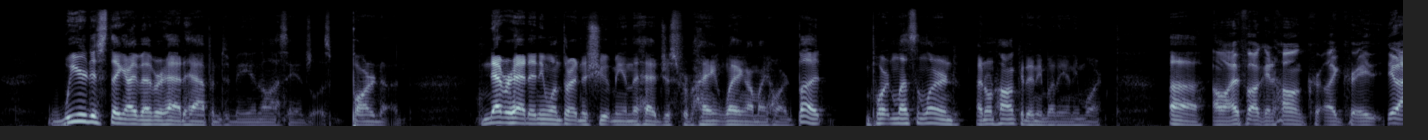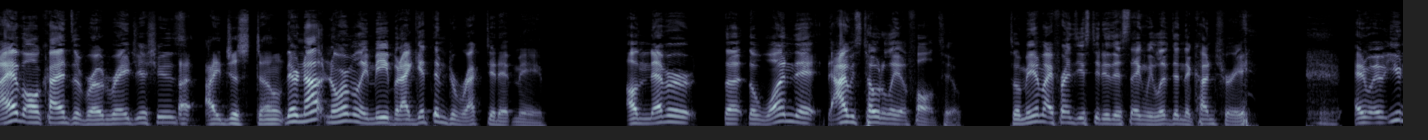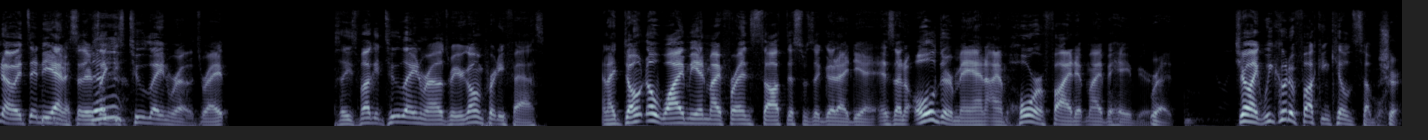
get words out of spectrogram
Weirdest thing I've ever had happen to me in Los Angeles, bar none. Never had anyone threaten to shoot me in the head just for laying on my horn. But important lesson learned: I don't honk at anybody anymore. Uh, Oh, I fucking honk like crazy. Dude, I have all kinds of road rage issues. I, I just don't. They're not normally me, but I get them directed at me. I'll never the the one that I was totally at fault to. So me and my friends used to do this thing. We lived in the country, and you know it's Indiana, so there's Yeah, like yeah. these two lane roads, right? So these fucking two lane roads where you're going pretty fast. And I don't know why me and my friends thought this was a good idea. As an older man, I am horrified at my behavior. Right. You're like, we could have fucking killed someone. Sure.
